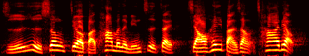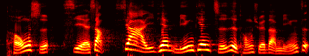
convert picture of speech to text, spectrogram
值日生就要把他们的名字在小黑板上擦掉，同时写上下一天、明天值日同学的名字。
